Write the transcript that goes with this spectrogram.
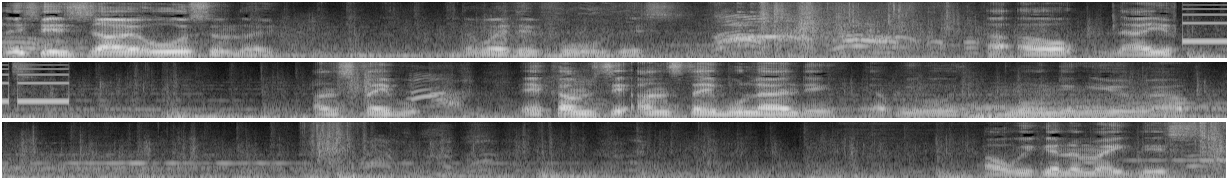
This is so awesome though. The way they thought of this. Uh oh, now you're unstable. There comes the unstable landing that we were warning you about. Oh, we're gonna make this.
